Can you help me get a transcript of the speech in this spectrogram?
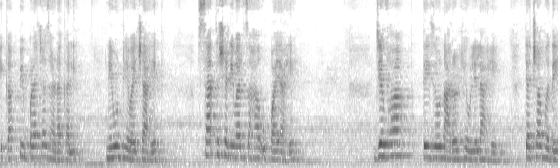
एका पिंपळाच्या झाडाखाली नेऊन ठेवायच्या आहेत. सात शनिवारचा हा उपाय आहे. जेव्हा ते जो नारळ ठेवलेला आहे त्याच्यामध्ये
